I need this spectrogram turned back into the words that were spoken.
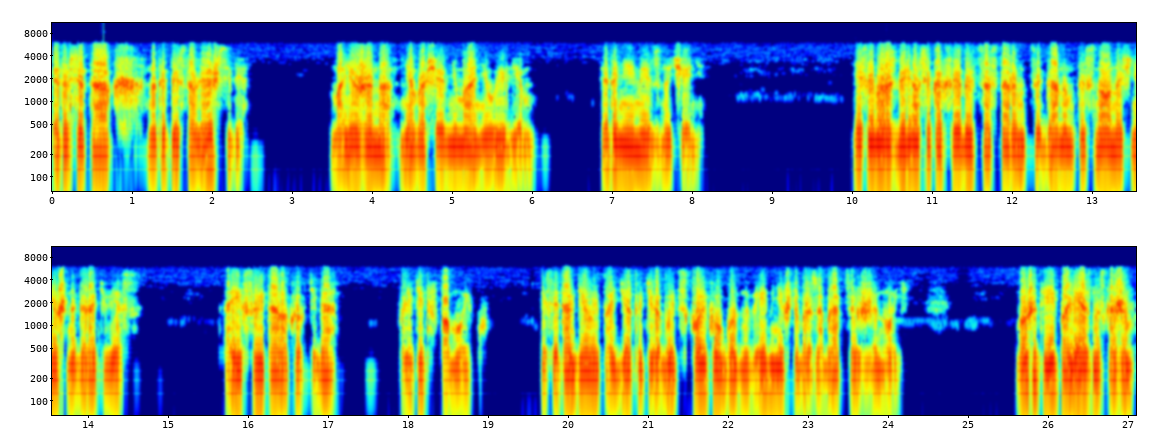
Это все так, но ты представляешь себе? Моя жена, не обращай внимания, Уильям. Это не имеет значения. Если мы разберемся как следует со старым цыганом, ты снова начнешь набирать вес, а их суета вокруг тебя полетит в помойку. Если так дело и пойдет, у тебя будет сколько угодно времени, чтобы разобраться с женой. Может, ей полезно, скажем,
